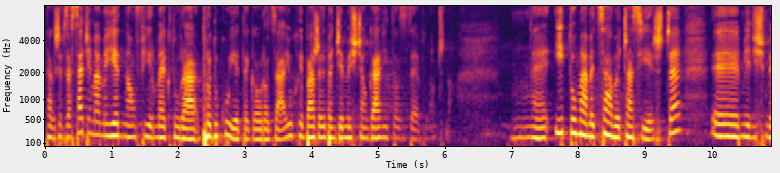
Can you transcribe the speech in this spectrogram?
Także w zasadzie mamy jedną firmę, która produkuje tego rodzaju, chyba że będziemy ściągali to z zewnątrz. No. I tu mamy cały czas jeszcze mieliśmy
